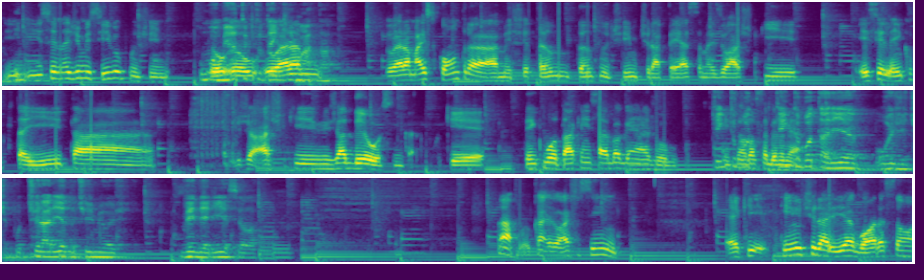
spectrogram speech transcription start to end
E, e isso é inadmissível para um time. O momento eu- que tu eu tem era- que matar. eu era mais contra a mexer tanto, tanto no time, tirar peça, mas eu acho que esse elenco que tá aí tá. Já, acho que já deu, assim, cara. Porque tem que botar quem saiba ganhar jogo. Quem, tu, não tá quem tu ganhar. botaria hoje, tipo, tiraria do time hoje? Venderia, sei lá. Ah, cara, eu acho assim. É que quem eu tiraria agora são.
